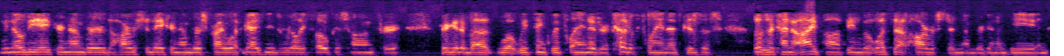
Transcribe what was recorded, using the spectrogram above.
we know the acre number, the harvested acre number is probably what guys need to really focus on. For forget about what we think we planted or could have planted because those are kind of eye popping. But what's that harvested number going to be? And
